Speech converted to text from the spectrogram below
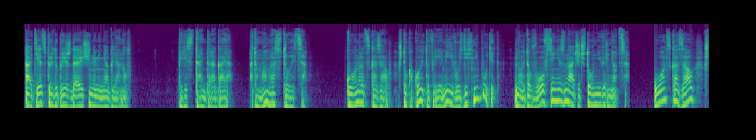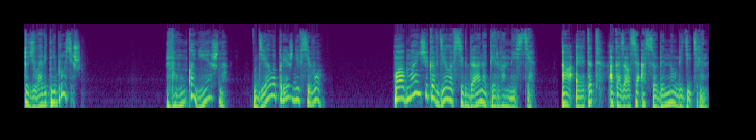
Отец предупреждающе на меня глянул. Перестань, дорогая, а то мама расстроится. Конрад сказал, что какое-то время его здесь не будет, но это вовсе не значит, что он не вернется. Он сказал, что дела ведь не бросишь. Ну, конечно. Дело прежде всего. У обманщиков дело всегда на первом месте. А этот оказался особенно убедителен.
